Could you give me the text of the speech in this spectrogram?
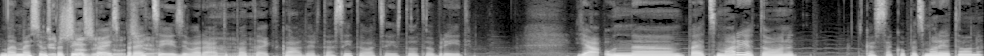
Lai mēs jums pēc iespējas precīzi jā. varētu jā, jā, jā. pateikt, kāda ir tā situācija uz doto brīdi. Jā, un uh, pēc marietona, kas sako pēc marietona?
